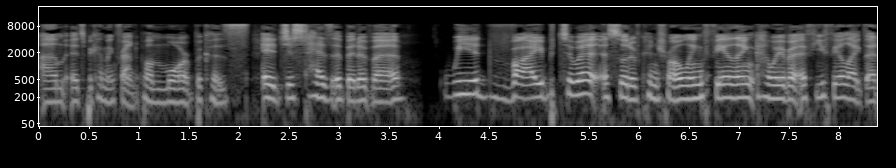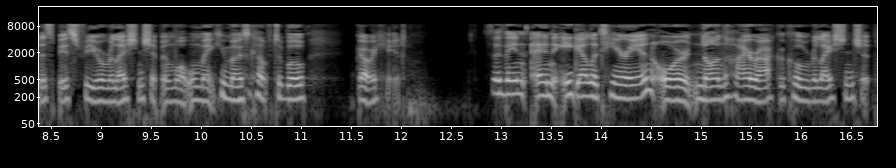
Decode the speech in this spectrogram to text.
Um, it's becoming frowned upon more because it just has a bit of a weird vibe to it, a sort of controlling feeling. However, if you feel like that is best for your relationship and what will make you most comfortable, go ahead. So then an egalitarian or non-hierarchical relationship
